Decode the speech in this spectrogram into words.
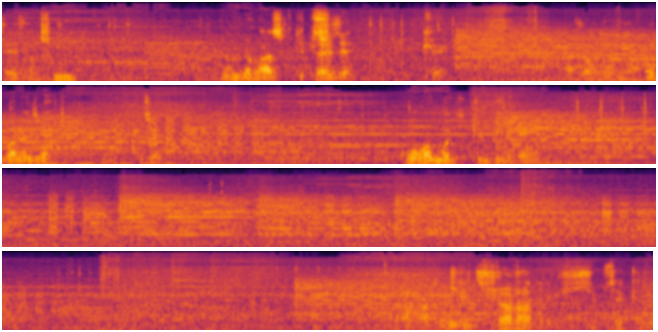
내줘. 먼저 맞을게. 자 이제. 오케이. 아 정동이야. 오발 이제 이제 고가 한번 느껴 밀어. 오케이. 아, 걔 지랄하네, 이 씹새끼들.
